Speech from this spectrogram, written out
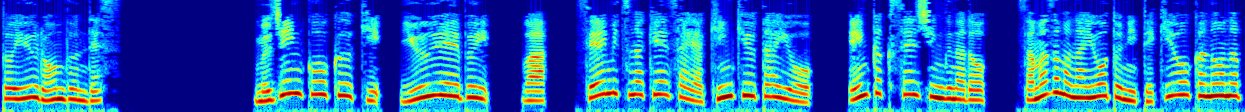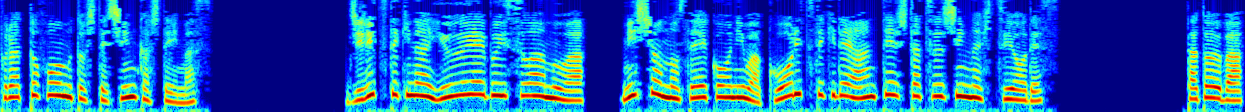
という論文です。無人航空機 UAV は精密な検査や緊急対応、遠隔センシングなど様々な用途に適用可能なプラットフォームとして進化しています。自律的な UAV スワームはミッションの成功には効率的で安定した通信が必要です。例えば、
